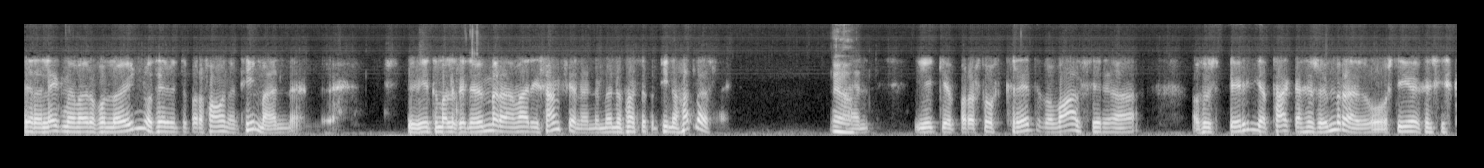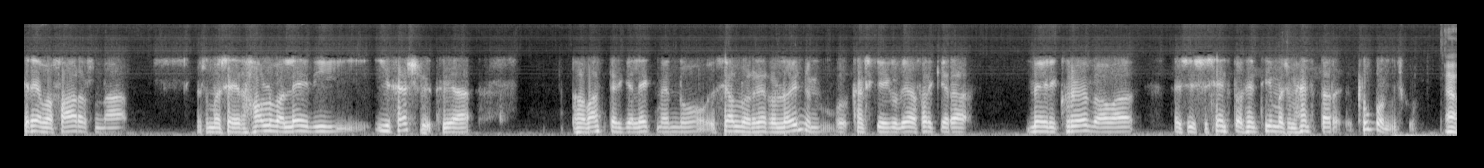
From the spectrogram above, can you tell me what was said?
þegar leikmenn væri að fá laun og þeir myndi bara fá hann tíma en, en við vitum alveg hvernig umræðan var í samfélaginu mennum fannst þetta pínu hallæðislega en ég gef bara stórt kredit og val fyrir að, að þú veist byrja að taka þessu umræðu og stíga kannski skref að fara svona eins og maður segir halva leið í, í þessu því að það vantar ekki að leikmenn og þjálfur er á launum og kannski ekki við að fara að gera meiri kröfu á að þessi sent á þenn tíma sem hendar klúbónum sko. Já,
